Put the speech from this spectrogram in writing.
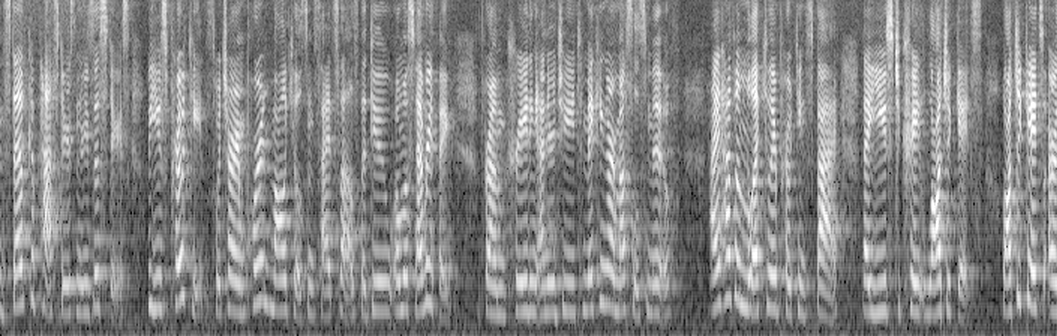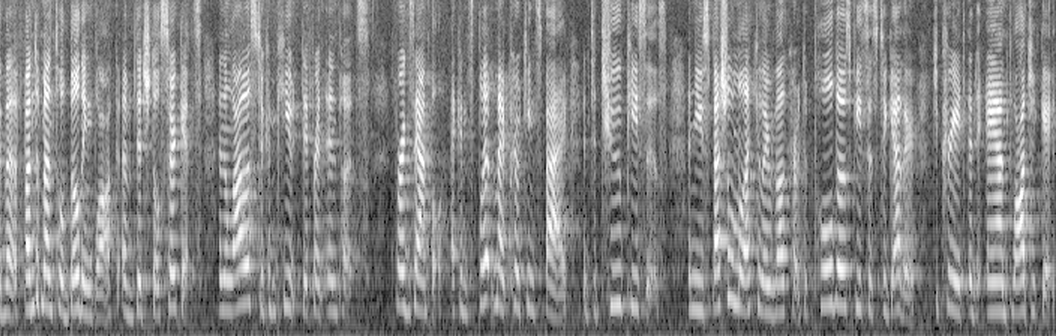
Instead of capacitors and resistors, we use proteins, which are important molecules inside cells that do almost everything, from creating energy to making our muscles move. I have a molecular protein spy that I use to create logic gates. Logic gates are the fundamental building block of digital circuits and allow us to compute different inputs. For example, I can split my protein spy into two pieces and use special molecular Velcro to pull those pieces together to create an AND logic gate,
